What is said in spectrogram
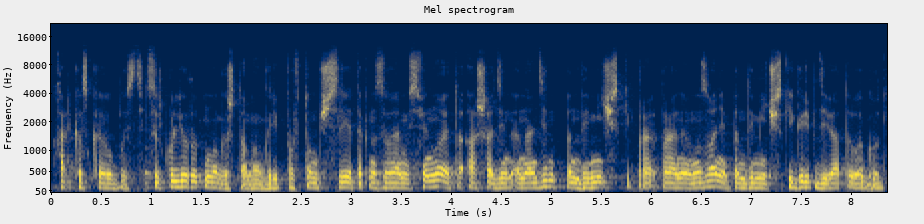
Харьковская область. Циркулирует много штаммов гриппа, в том числе так называемый свиной, это H1N1, пандемический, правильное название, пандемический грипп 2009 года.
